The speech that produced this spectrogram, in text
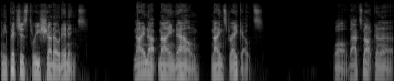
and he pitches three shutout innings, nine up, nine down, nine strikeouts, well, that's not going to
